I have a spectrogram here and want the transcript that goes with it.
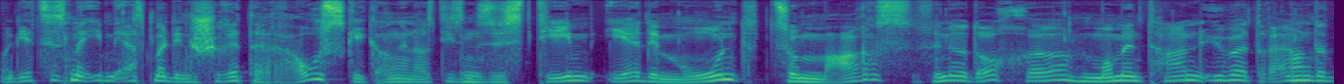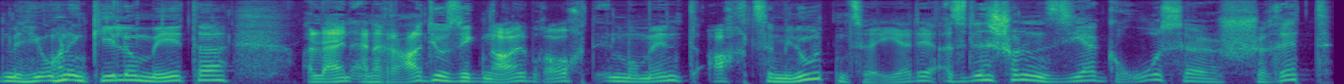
Und jetzt ist man eben erstmal den Schritt rausgegangen aus diesem System Erde-Mond zum Mars. Sind ja doch äh, momentan über 300 Millionen Kilometer. Allein ein Radiosignal braucht im Moment 18 Minuten zur Erde. Also das ist schon ein sehr großer Schritt.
